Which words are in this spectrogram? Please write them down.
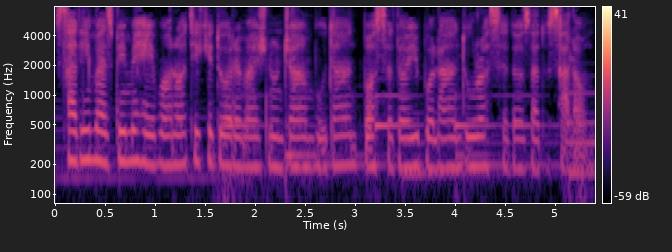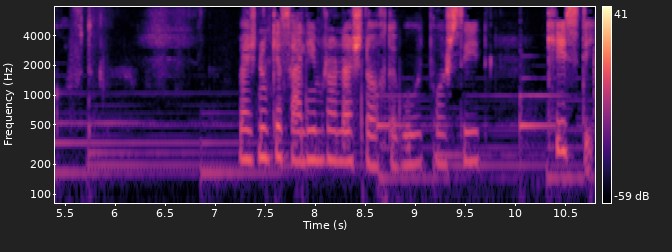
سلیم از بیم حیواناتی که دور مجنون جمع بودند با صدایی بلند او را صدا زد و سلام گفت. مجنون که سلیم را نشناخته بود پرسید کیستی؟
